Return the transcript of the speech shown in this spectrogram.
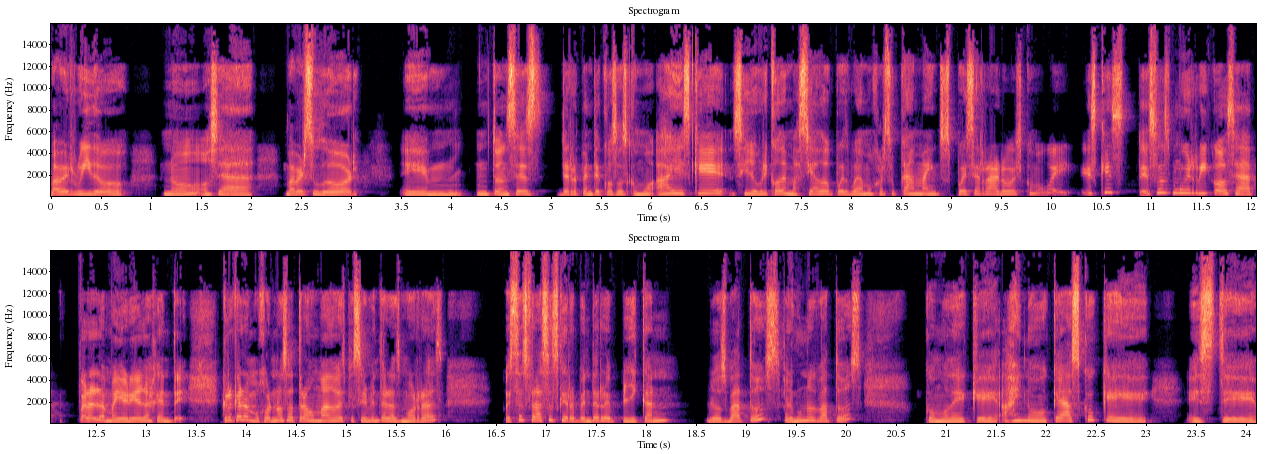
va a haber ruido, ¿no? O sea, va a haber sudor. Em, entonces, de repente cosas como, ay, es que si lubrico demasiado, pues voy a mojar su cama y entonces puede ser raro. Es como, güey, es que eso es muy rico, o sea, para la mayoría de la gente. Creo que a lo mejor nos ha traumado, especialmente a las morras, estas frases que de repente replican los vatos, algunos vatos, como de que, ay no, qué asco que este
